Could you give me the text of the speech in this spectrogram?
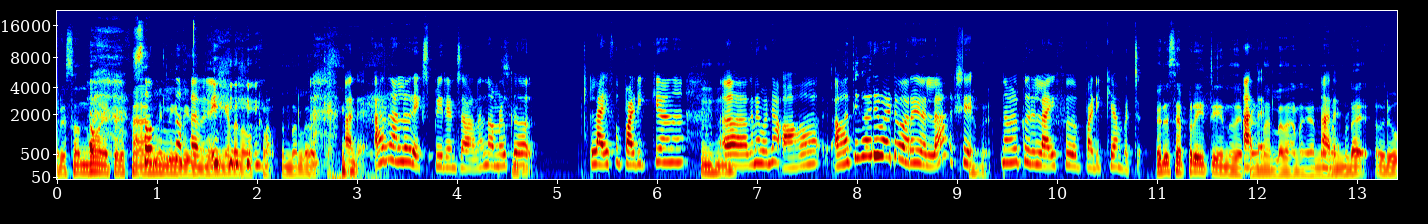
ഒരു family. എങ്ങനെ നോക്കണം എന്നുള്ളതൊക്കെ. അതെ അത് നല്ലൊരു എക്സ്പീരിയൻസ് ആണ്. നമ്മൾക്ക് ലൈഫ് പഠിക്കാന്ന് അങ്ങനെ പറഞ്ഞാൽ ആധികാരികമായിട്ട് പറയല്ല പക്ഷെ നമ്മൾക്കൊരു ലൈഫ് പഠിക്കാൻ പറ്റും. ഒരു സെപ്പറേറ്റ് ചെയ്യുന്നത് എപ്പോഴും നല്ലതാണ്. കാരണം നമ്മുടെ ഒരു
